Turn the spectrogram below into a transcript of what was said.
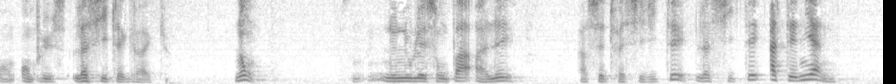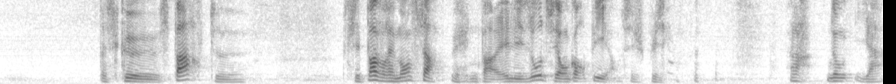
en, plus, la cité grecque. Non, ne nous laissons pas aller à cette facilité, la cité athénienne. Parce que Sparte, c'est pas vraiment ça. Et les autres, c'est encore pire, si je puis dire. Voilà. Donc il y a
